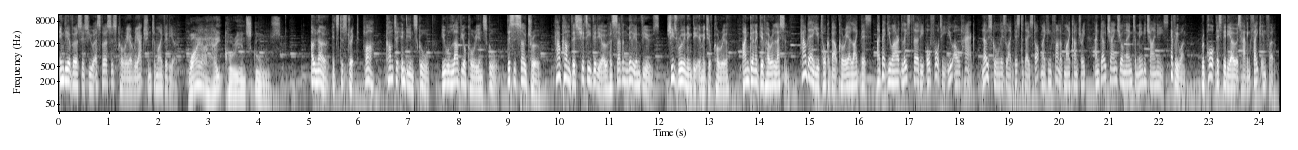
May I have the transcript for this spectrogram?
India versus US versus Korea reaction to my video. Why I hate Korean schools. Oh no, it's district. strict. Ha, come to Indian school. You will love your Korean school. This is so true. How come this shitty video has 7 million views? She's ruining the image of Korea. I'm gonna give her a lesson. How dare you talk about Korea like this? I bet you are at least 30 or 40, you old hag. No school is like this today. Stop making fun of my country and go change your name to Mini Chinese. Everyone, report this video as having fake info.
